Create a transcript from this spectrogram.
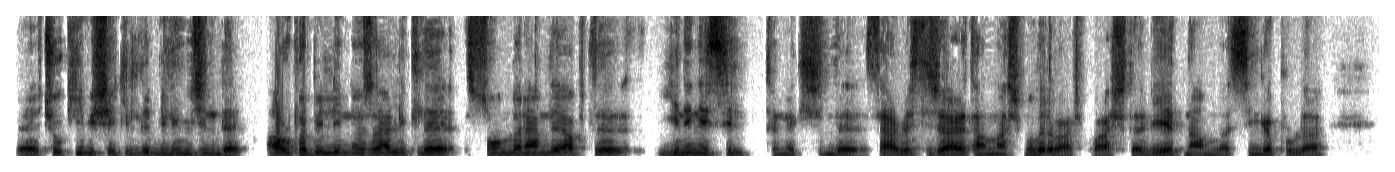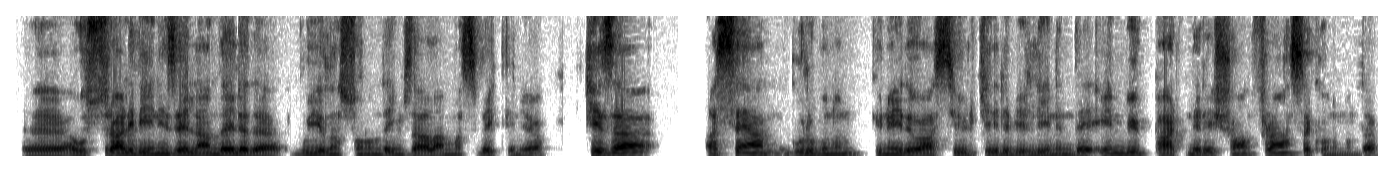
e, çok iyi bir şekilde bilincinde. Avrupa Birliği'nin özellikle son dönemde yaptığı yeni nesil tırnak içinde serbest ticaret anlaşmaları var. Başta Vietnam'la, Singapur'la, ee, Avustralya ve Yeni Zelanda ile de bu yılın sonunda imzalanması bekleniyor. Keza ASEAN grubunun Güneydoğu Asya Ülkeleri Birliği'nin de en büyük partneri şu an Fransa konumunda.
